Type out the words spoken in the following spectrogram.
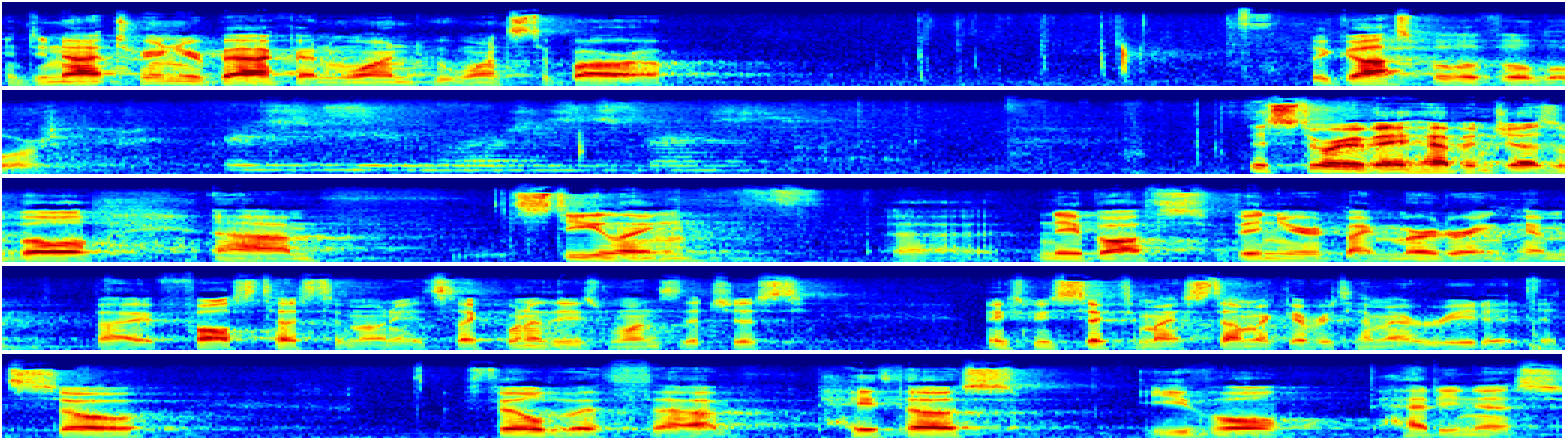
and do not turn your back on one who wants to borrow. The Gospel of the Lord. Praise to you, Lord Jesus Christ. This story of Ahab and Jezebel um, stealing uh, Naboth's vineyard by murdering him by false testimony, it's like one of these ones that just makes me sick to my stomach every time I read it. It's so filled with uh, pathos, evil, pettiness,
